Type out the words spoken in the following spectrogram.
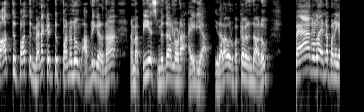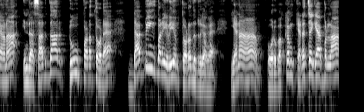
பார்த்து பார்த்து மெனக்கெட்டு பண்ணணும் அப்படிங்கிறது தான் நம்ம பிஎஸ் மிதானோட ஐடியா இதெல்லாம் ஒரு பக்கம் இருந்தாலும் பேரலாக என்ன பண்ணிக்காங்கன்னா இந்த சர்தார் டூ படத்தோட டப்பிங் பணிகளையும் தொடர்ந்துட்டு இருக்காங்க. ஏன்னா ஒரு பக்கம் கிடைச்ச கேப்பெல்லாம்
